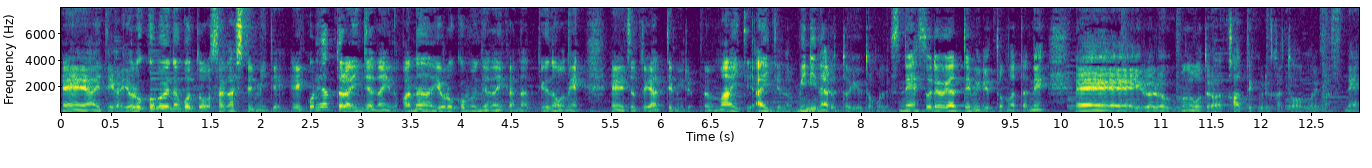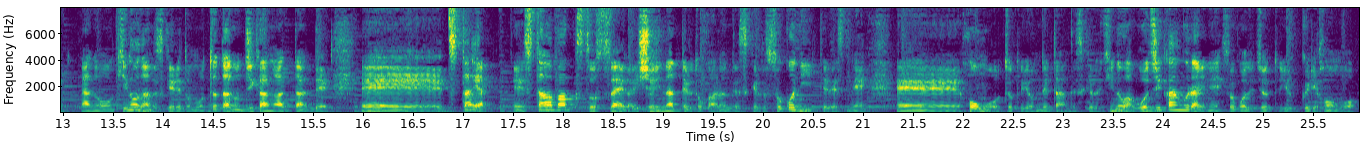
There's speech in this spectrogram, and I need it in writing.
えー相手が喜ぶようなことを探してみて、えーこれやったらいいんじゃないのかな喜ぶんじゃないかなっていうのををね、えーちょっとやってみる、まあ、相手相手の身になるというとこですね。それをやってみるとまたね、えーいろいろ物事が変わってくるかと思いますね。あの昨日なんですけれどもちょっとあの時間があったんで、えー、ツタヤスターバックスとツタヤが一緒になってるとこあるんですけどそこに行ってですね、えー本をちょっと読んでたんですけど昨日は5時間ぐらいねそこでちょっとゆっくり本を、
